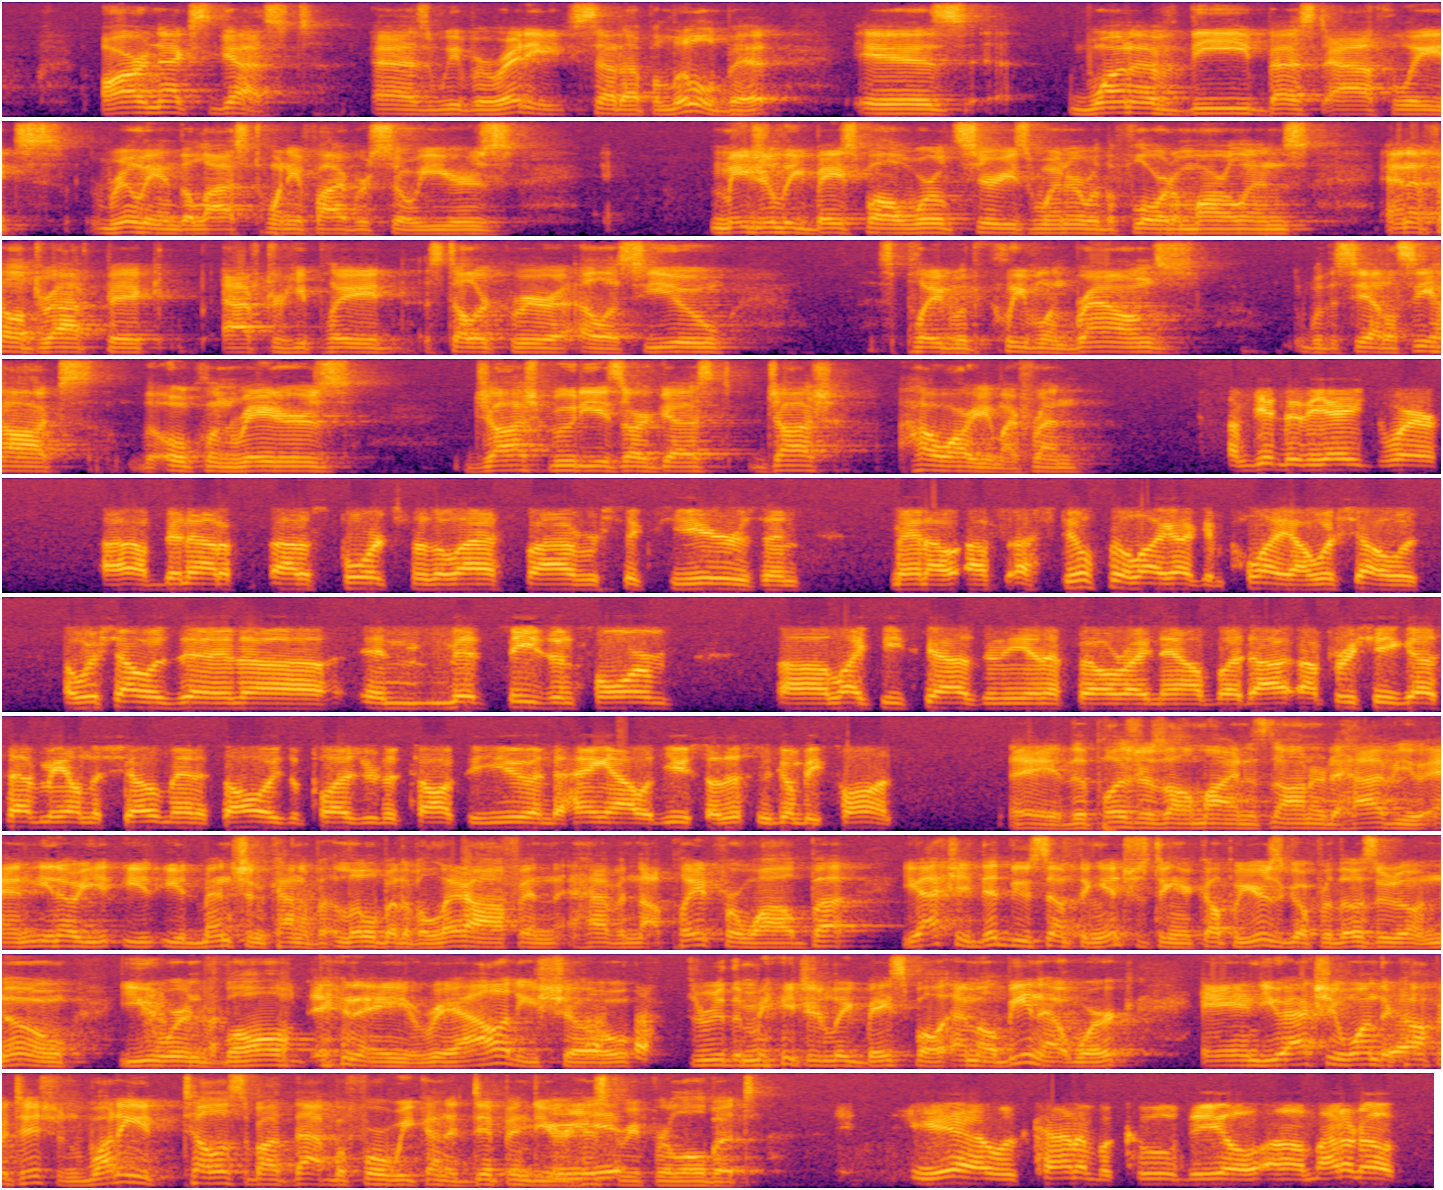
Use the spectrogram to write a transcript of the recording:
Our next guest as we've already set up a little bit, is one of the best athletes really in the last 25 or so years. Major League Baseball World Series winner with the Florida Marlins, NFL draft pick after he played a stellar career at LSU. He's played with the Cleveland Browns, with the Seattle Seahawks, the Oakland Raiders. Josh Booty is our guest. Josh, how are you, my friend? I'm getting to the age where I've been out of out of sports for the last five or six years, and man, I, I, I still feel like I can play. I wish I was. I wish I was in uh, in mid season form uh, like these guys in the NFL right now. But I, I appreciate you guys having me on the show, man. It's always a pleasure to talk to you and to hang out with you. So this is going to be fun. Hey, the pleasure is all mine. It's an honor to have you. And you know, you, you would mentioned kind of a little bit of a layoff and having not played for a while, but you actually did do something interesting a couple years ago. For those who don't know, you were involved in a reality show through the Major League Baseball MLB network, and you actually won the yeah. competition. Why don't you tell us about that before we kind of dip into your yeah. history for a little bit? Yeah, it was kind of a cool deal. Um, I don't know if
